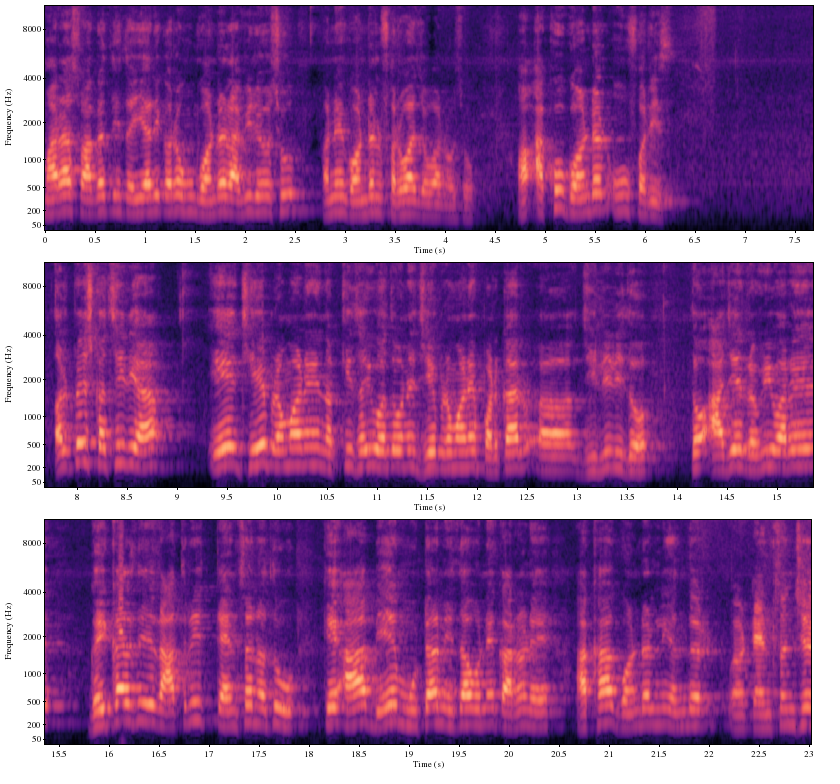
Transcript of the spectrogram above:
મારા સ્વાગતની તૈયારી કરો, હું ગોંડલ આવી રહ્યો છું અને ગોંડલ ફરવા જવાનો છું. આખું ગોંડલ હું ફરીશ. અલ્પેશ કથિરિયા એ જે પ્રમાણે નક્કી થયું હતું અને જે પ્રમાણે પડકાર ઝીલી લીધો, તો આજે રવિવારે ગઈકાલથી રાત્રિ જ ટેન્શન હતું કે આ બે મોટા નેતાઓને કારણે આખા ગોંડલની અંદર ટેન્શન છે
